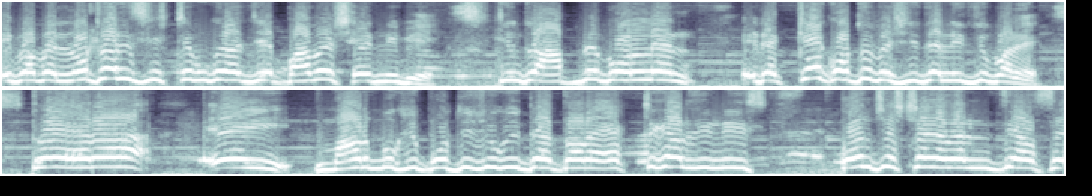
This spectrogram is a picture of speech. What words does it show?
এইভাবে লটারি সিস্টেম করে যে পাবে সে নিবে। কিন্তু আপনি বললেন, এটা কে কত বেশিতে নিতে পারে? তো এরা এই মারমুখী প্রতিযোগিতা তারা এক টাকার জিনিস পঞ্চাশ টাকা নিতে আছে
